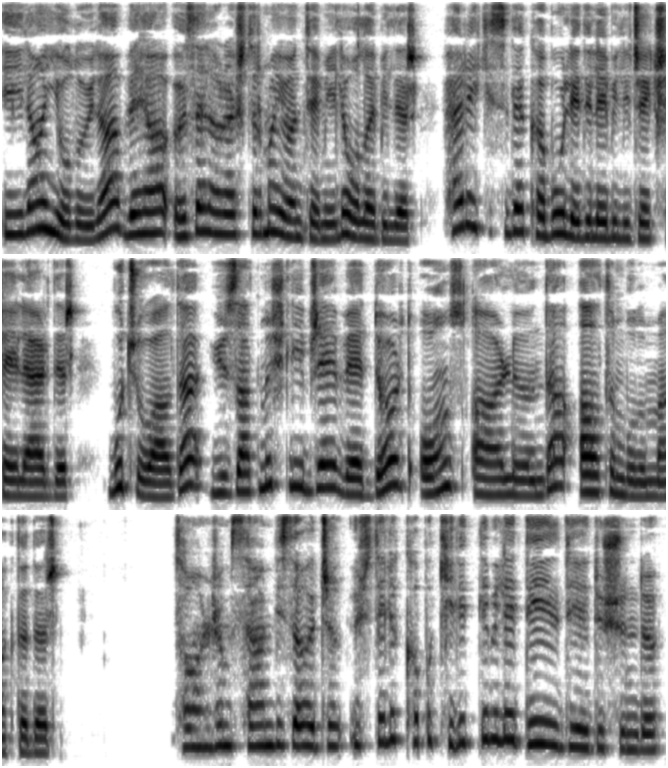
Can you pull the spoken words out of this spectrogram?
İlan yoluyla veya özel araştırma yöntemiyle olabilir. Her ikisi de kabul edilebilecek şeylerdir. Bu çuvalda 160 libre ve 4 ons ağırlığında altın bulunmaktadır. Tanrım sen bizi acı, üstelik kapı kilitli bile değil diye düşündü.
